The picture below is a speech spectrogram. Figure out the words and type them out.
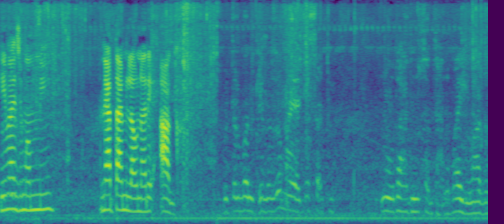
ही माझी मम्मी. आणि आता आम्ही लावणार आहे आग. हॉस्पिटल बंद केलं ग माझ्यासाठी नऊ दहा दिवसात झालं पाहिजे माझं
